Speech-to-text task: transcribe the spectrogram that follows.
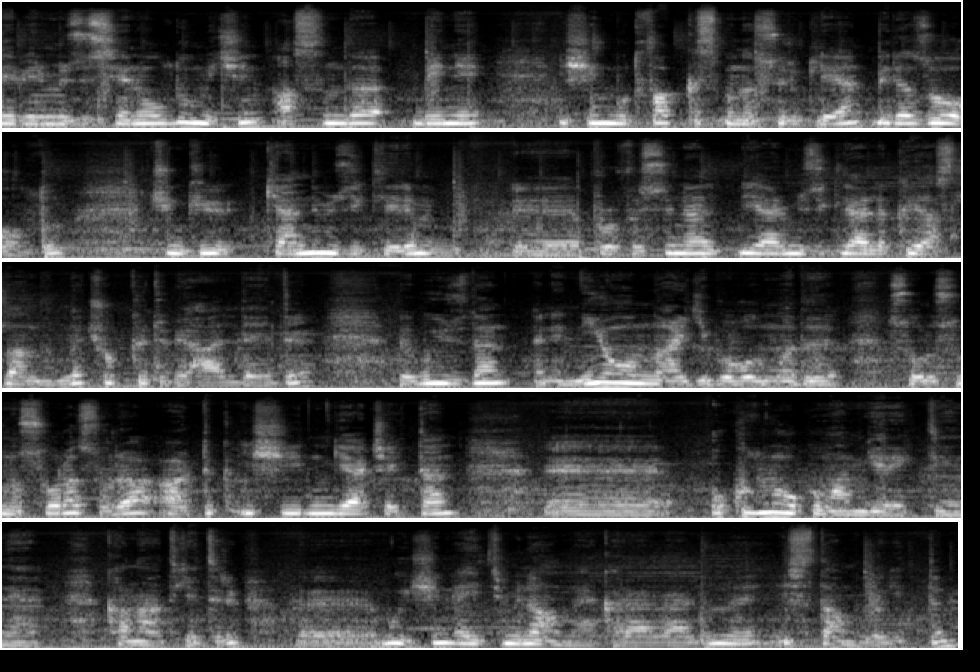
de bir müzisyen olduğum için aslında beni işin mutfak kısmına sürükleyen biraz o oldu. Çünkü kendi müziklerim e, profesyonel diğer müziklerle kıyaslandığında çok kötü bir haldeydi. Ve bu yüzden hani niye onlar gibi olmadı sorusunu sora sora artık işin gerçekten e, okulunu okumam gerektiğini kanaat getirip e, bu işin eğitimini almaya karar verdim ve İstanbul'a gittim.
